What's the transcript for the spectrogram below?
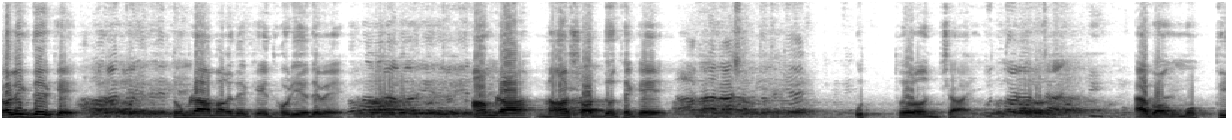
কলিগদেরকে তোমরা আমাদেরকে ধরিয়ে দেবে। আমরা না শব্দ থেকে উত্তরণ চাই এবং মুক্তি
